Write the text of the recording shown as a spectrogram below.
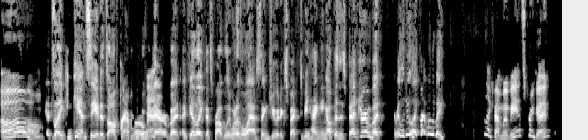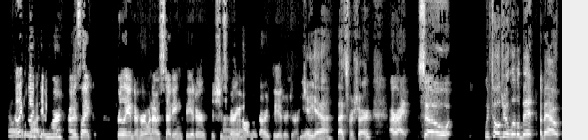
Oh, It's like you can't see it. It's off camera over there, but I feel like that's probably one of the last things you would expect to be hanging up in this bedroom. But I really do like that movie. I like that movie. It's pretty good. I I like, like it a lot. I was like really into her when I was studying theater. 'cause She's a very Ah. avant-garde theater director. Yeah, yeah, that's for sure. All right. So we've told you a little bit about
